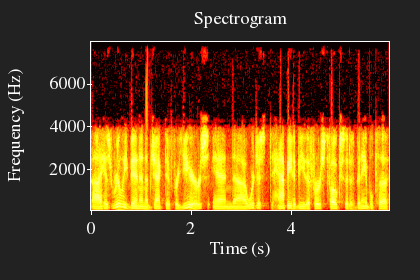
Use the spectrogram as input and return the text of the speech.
uh, has really been an objective for years, and uh, we're just happy to be the first folks that have been able to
